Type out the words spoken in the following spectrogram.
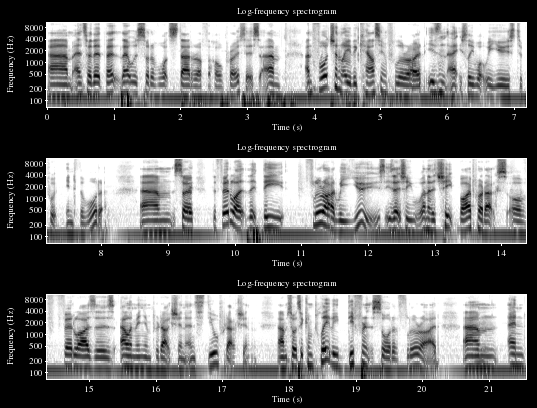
Um, and so that, that that was sort of what started off the whole process. Um, unfortunately, the calcium fluoride isn't actually what we use to put into the water. Um, so the fertilizer, the, the fluoride we use is actually one of the cheap byproducts of fertilizers, aluminium production, and steel production. Um, so it's a completely different sort of fluoride, um, and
